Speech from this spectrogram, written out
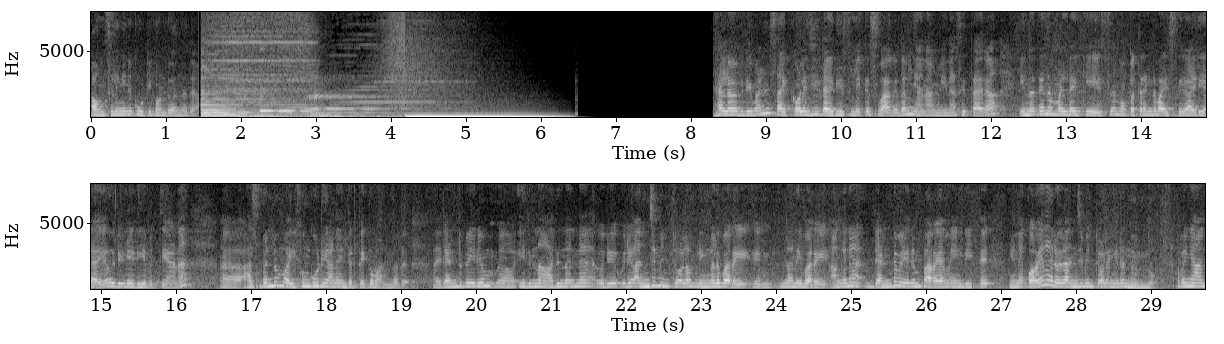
കൗൺസിലിങ്ങിന് കൂട്ടിക്കൊണ്ടുവന്നത് ഹലോ എവ്രി വൺ സൈക്കോളജി ഡയറീസിലേക്ക് സ്വാഗതം. ഞാൻ അമീന സിത്താര. ഇന്നത്തെ നമ്മളുടെ കേസ് മുപ്പത്തിരണ്ട് വയസ്സുകാരിയായ ഒരു ലേഡിയെ പറ്റിയാണ്. ഹസ്ബൻഡും വൈഫും കൂടിയാണ് എന്റെ അടുത്തേക്ക് വന്നത്. രണ്ടുപേരും ഇരുന്ന് ആദ്യം തന്നെ ഒരു ഒരു അഞ്ച് മിനിറ്റോളം നിങ്ങൾ പറയും എന്നാ നീ പറയും. അങ്ങനെ രണ്ടുപേരും പറയാൻ വേണ്ടിയിട്ട് ഇങ്ങനെ കുറേ നേരം ഒരു അഞ്ച് മിനിറ്റോളം ഇങ്ങനെ നിന്നു. അപ്പോൾ ഞാൻ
